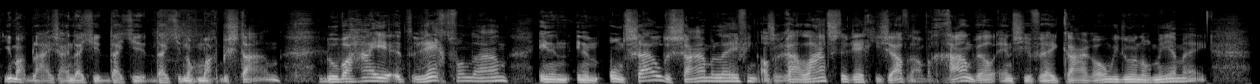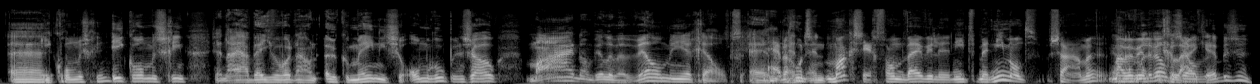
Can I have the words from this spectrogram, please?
Je mag blij zijn dat je, dat je, dat je nog mag bestaan. Ik bedoel, waar haal je het recht vandaan in een, in een ontzuilde samenleving... als laatste recht jezelf... Nou, we gaan wel, NCV, KRO, wie doen er nog meer mee? Eh, Icon misschien? Icon misschien. Zeg, nou ja, weet je, we worden nou een ecumenische omroep en zo. Maar dan willen we wel meer geld. En, Ja, maar goed, en, en, Max zegt van wij willen niet met niemand samen... maar we willen wel gelijk dezelfde... hebben ze.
